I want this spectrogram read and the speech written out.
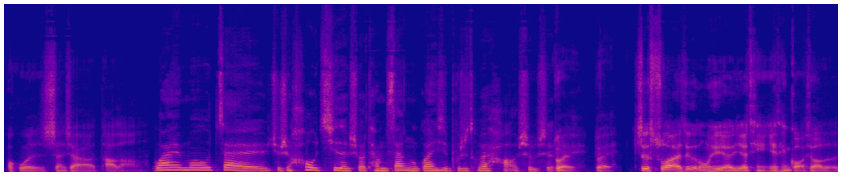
包括山下大郎。YMO 在就是后期的时候，他们三个关系不是特别好，是不是？对对，这说来这个东西也也挺也挺搞笑的。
